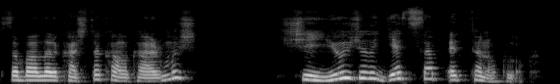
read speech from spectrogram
sabahları kaçta kalkarmış? She usually gets up at 10 o'clock.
